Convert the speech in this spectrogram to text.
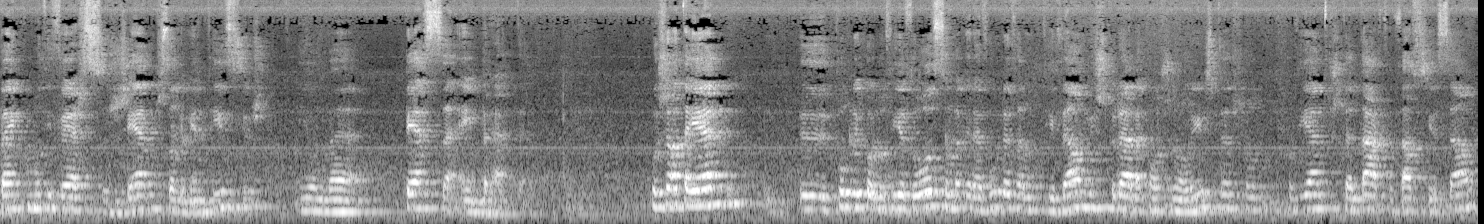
bem como diversos géneros alimentícios e uma peça em prata. O JN eh, publicou no dia 12 uma gravura da multidão misturada com jornalistas, rodeando o estandarte da associação,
